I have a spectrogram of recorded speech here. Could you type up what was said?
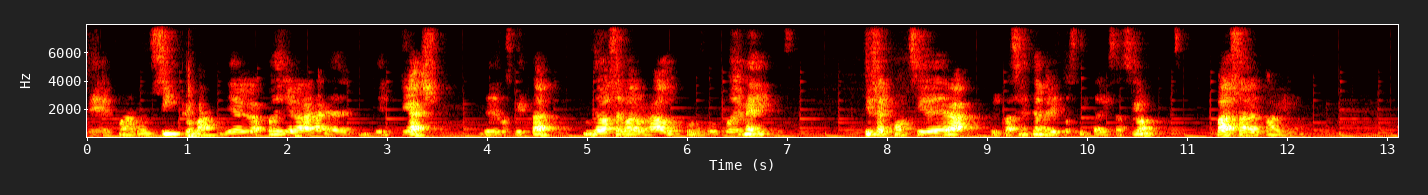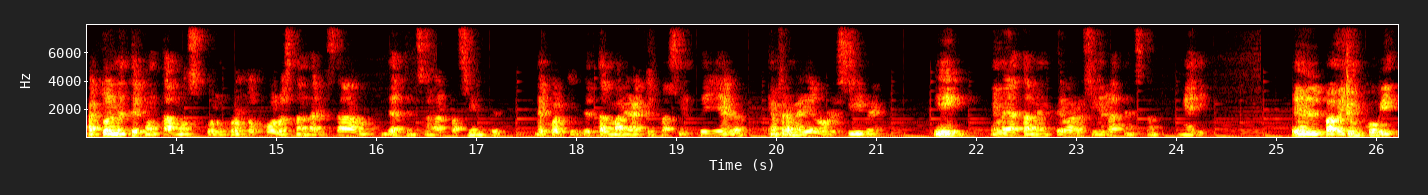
eh, con algún síntoma, llega, puede llegar al área del triage del hospital, donde va a ser valorado por un grupo de médicos. Si se considera el paciente amerita hospitalización, pasa al pabellón. Actualmente contamos con un protocolo estandarizado de atención al paciente, de, de tal manera que el paciente llega, enfermería lo recibe y inmediatamente va a recibir la atención médica. El pabellón COVID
